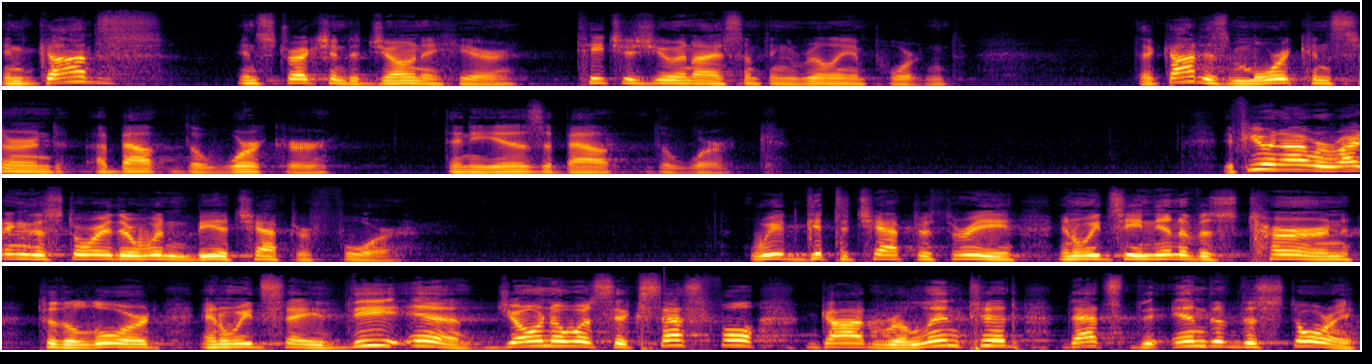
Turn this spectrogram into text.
And God's instruction to Jonah here teaches you and I something really important that God is more concerned about the worker than he is about the work. If you and I were writing this story, there wouldn't be a chapter 4 we'd get to chapter 3 and we'd see Nineveh's turn to the Lord and we'd say, The end. Jonah was successful. God relented. That's the end of the story.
